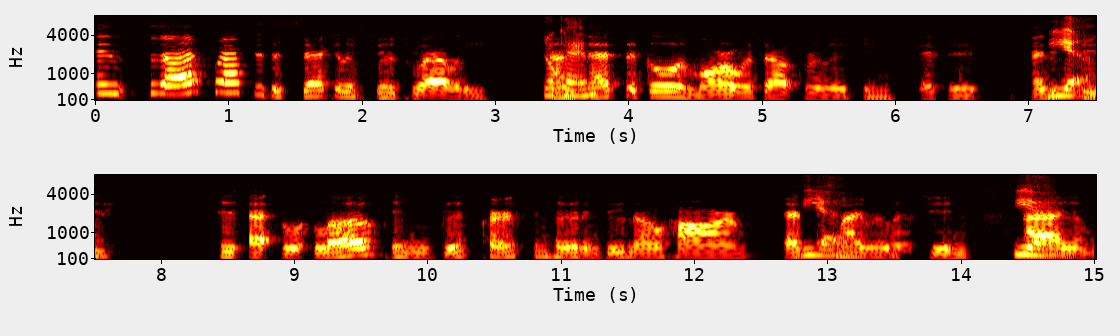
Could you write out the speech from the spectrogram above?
and so I practice a secular spirituality. Okay. I'm ethical and moral without religion. That's it. I just Yeah. choose to uh, love and good personhood and do no harm. That's Yeah. my religion. Yeah. I am.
